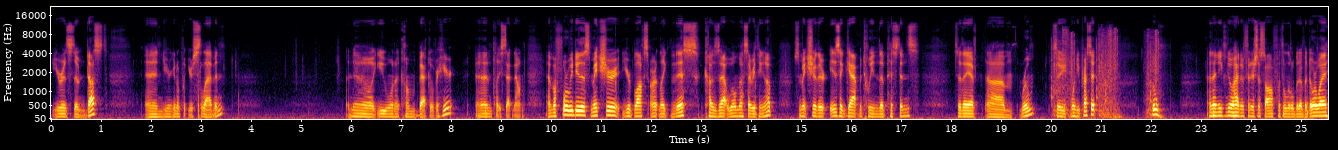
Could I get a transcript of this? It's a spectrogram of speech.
your redstone dust, and you're going to put your slab in. Now you want to come back over here and place that down. And before we do this, make sure your blocks aren't like this, because that will mess everything up. So make sure there is a gap between the pistons, so they have um, room. So when you press it, boom. And then you can go ahead and finish this off with a little bit of a doorway.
